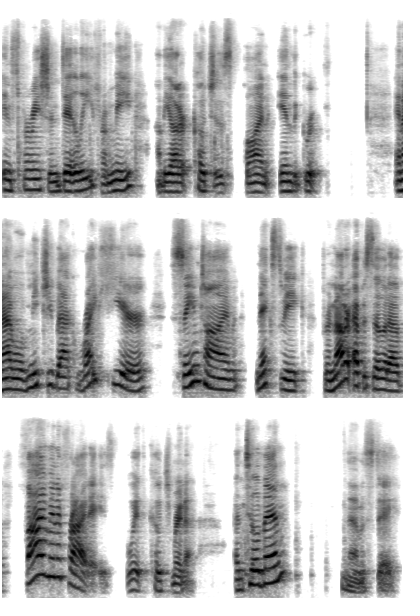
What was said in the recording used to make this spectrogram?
inspiration daily from me and the other coaches on in the group. And I will meet you back right here, same time next week for another episode of Five Minute Fridays with Coach Myrna. Until then, namaste.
